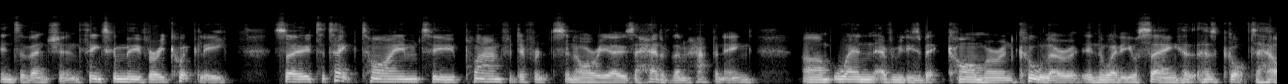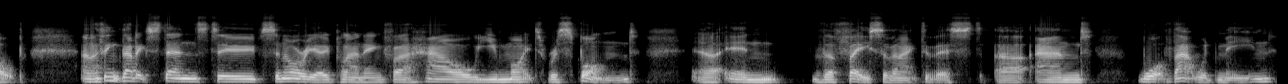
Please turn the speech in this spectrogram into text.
intervention, things can move very quickly. So to take time to plan for different scenarios ahead of them happening. Um, when everybody's a bit calmer and cooler in the way that you're saying has got to help. And I think that extends to scenario planning for how you might respond uh, in the face of an activist. Uh, and what that would mean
